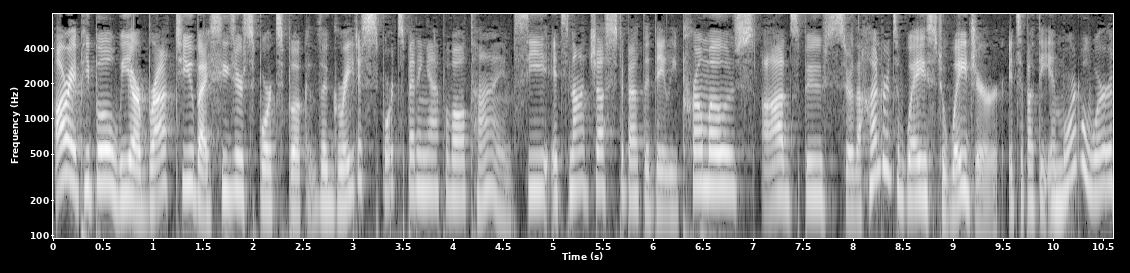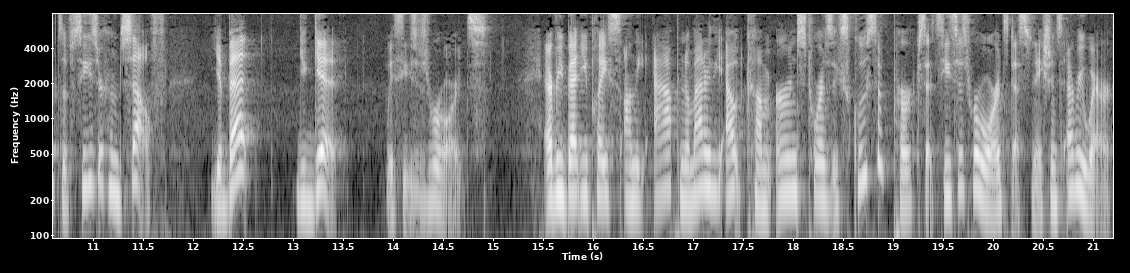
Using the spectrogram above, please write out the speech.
All right, people, we are brought to you by Caesars Sportsbook, the greatest sports betting app of all time. See, it's not just about the daily promos, odds boosts, or the hundreds of ways to wager. It's about the immortal words of Caesar himself. You bet, you get with Caesars Rewards. Every bet you place on the app, no matter the outcome, earns towards exclusive perks at Caesars Rewards destinations everywhere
